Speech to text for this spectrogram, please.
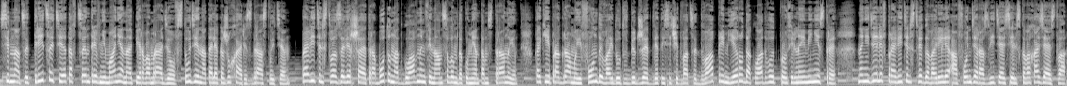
17.30 это в центре внимания на Первом радио. В студии Наталья Кожухарь. Здравствуйте. Правительство завершает работу над главным финансовым документом страны. Какие программы и фонды войдут в бюджет 2022, премьеру докладывают профильные министры. На неделе в правительстве говорили о Фонде развития сельского хозяйства.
